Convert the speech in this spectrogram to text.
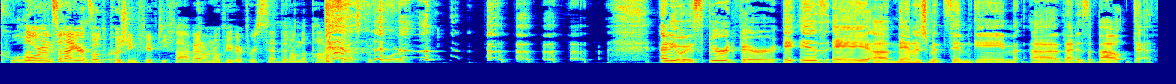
cool. Lawrence and I are both pushing 55. I don't know if we've ever said that on the podcast before. anyway, Spiritfarer. It is a uh, management sim game uh, that is about death.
